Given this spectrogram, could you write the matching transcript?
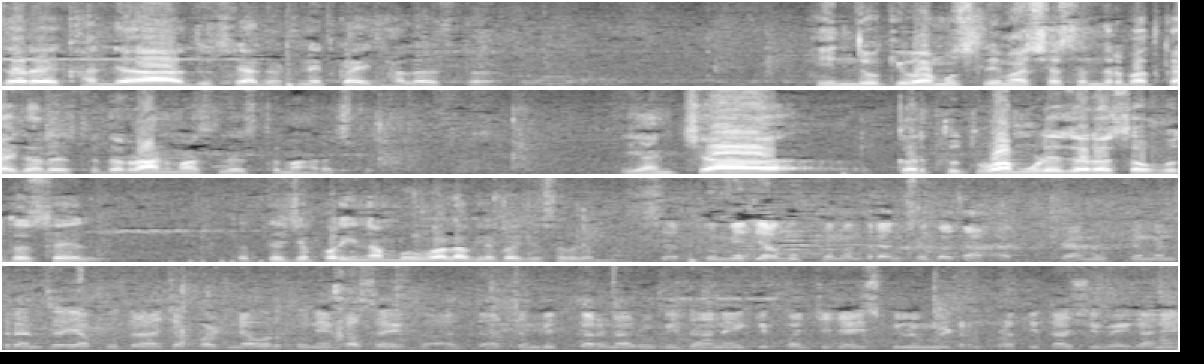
जर एखाद्या दुसऱ्या घटनेत काही झालं असतं हिंदू किंवा मुस्लिम अशा संदर्भात काही झालं असतं तर रान मासलं असतं महाराष्ट्र यांच्या कर्तृत्वामुळे जर असं होत असेल तर त्याचे परिणाम भोगावे लागले पाहिजे सगळ्यांना सर तुम्ही ज्या मुख्यमंत्र्यांसोबत आहात त्या मुख्यमंत्र्यांचं या पुतळ्याच्या पडण्यावरतून एक असं एक अचंबित करणारं विधान आहे की पंचेचाळीस किलोमीटर प्रतिताशी वेगाने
